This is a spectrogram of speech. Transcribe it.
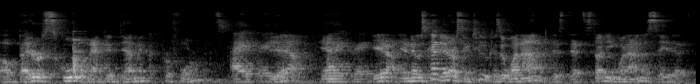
a better school and academic performance. I agree. Yeah, I agree. Yeah, and it was kind of interesting too because it went on. This, that study went on to say that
